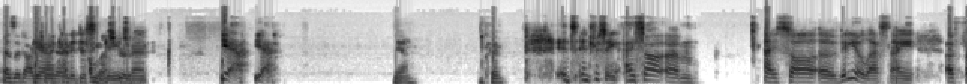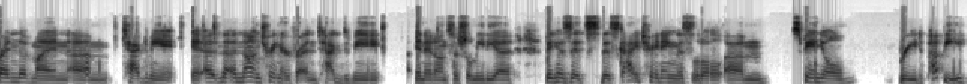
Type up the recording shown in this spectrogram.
as a doctor. Yeah, kind of disengagement. Yeah, yeah. Yeah. Okay. It's interesting. I saw um I saw a video last night. A friend of mine um, tagged me, a, a non-trainer friend tagged me in it on social media because it's this guy training this little um, spaniel breed puppy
